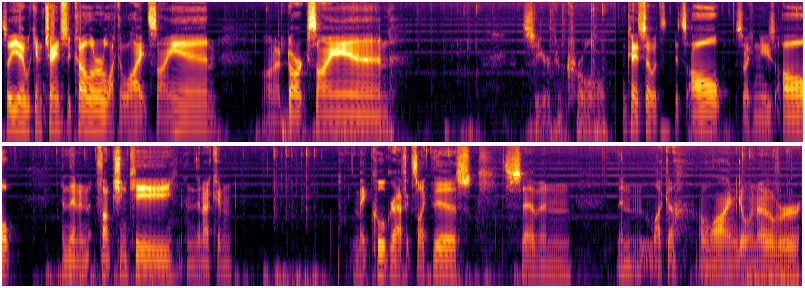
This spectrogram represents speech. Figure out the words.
So yeah, we can change the color like a light cyan on a dark cyan. See your control. Okay, so it's it's Alt, so I can use Alt and then a function key, and then I can make cool graphics like this seven, then like a, a line going over.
